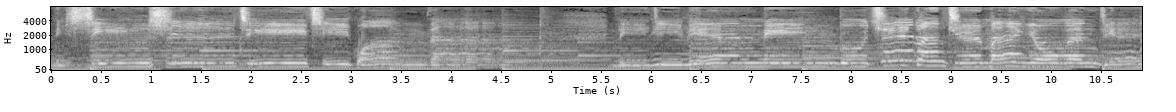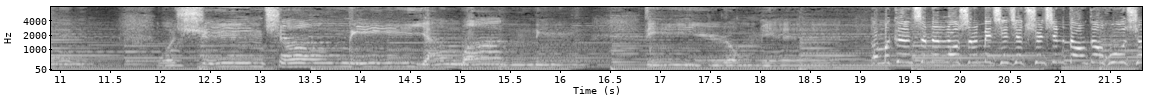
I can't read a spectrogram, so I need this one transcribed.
你心事极其广大，你的怜悯不知断绝，满有恩典。我寻求你，仰望你的容颜。让我们更深的到神的面前，将全心的祷告呼求。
